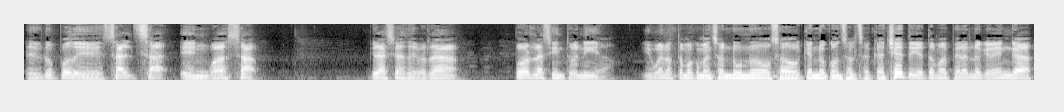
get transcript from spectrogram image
el grupo de Salsa en WhatsApp. Gracias de verdad por la sintonía. Y bueno, estamos comenzando un nuevo sadoqueando con Salsa Cachete. Ya estamos esperando que venga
